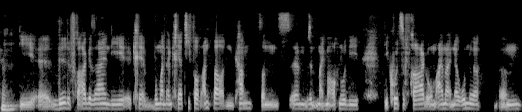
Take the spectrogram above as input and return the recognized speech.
mhm. die äh, wilde Frage sein, die, wo man dann kreativ darauf antworten kann, sondern es ähm, sind manchmal auch nur die, die kurze Frage, um einmal in der Runde ähm,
